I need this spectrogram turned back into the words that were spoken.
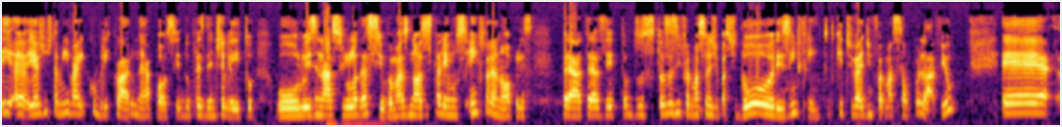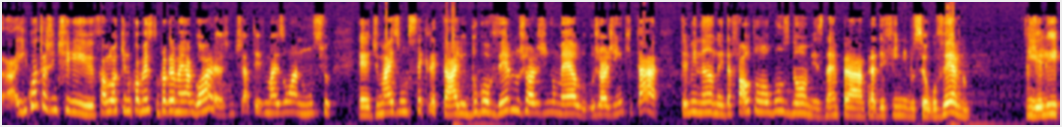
e, e, a gente também vai cobrir, claro, né, a posse do presidente eleito, o Luiz Inácio Lula da Silva. Mas nós estaremos em Florianópolis para trazer todos, todas as informações de bastidores, enfim, tudo que tiver de informação por lá, viu? É, enquanto a gente falou aqui no começo do programa e agora, a gente já teve mais um anúncio é, de mais um secretário do governo Jorginho Melo, o Jorginho que está terminando, ainda faltam alguns nomes né, para definir do seu governo, e ele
